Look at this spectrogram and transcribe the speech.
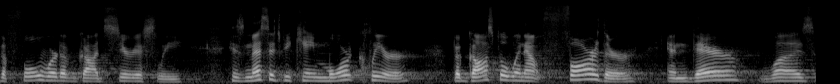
the full word of God seriously. His message became more clearer. The gospel went out farther, and there was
